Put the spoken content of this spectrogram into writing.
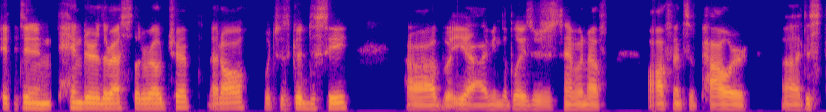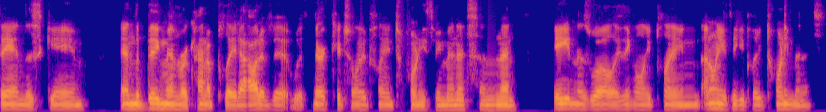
it didn't hinder the rest of the road trip at all, which is good to see. Uh, but yeah, I mean, the Blazers just have enough offensive power uh, to stay in this game and the big men were kind of played out of it with Nurkic only playing 23 minutes and then Ayton as well. I think only playing. I don't even think he played 20 minutes.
